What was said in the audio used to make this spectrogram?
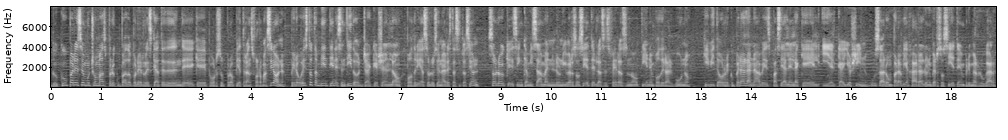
Goku parece mucho más preocupado por el rescate de Dende que por su propia transformación, pero esto también tiene sentido, ya que Shenlong podría solucionar esta situación, solo que sin Kamisama en el universo 7 las esferas no tienen poder alguno. Kibito recupera la nave espacial en la que él y el Kaioshin usaron para viajar al universo 7 en primer lugar,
